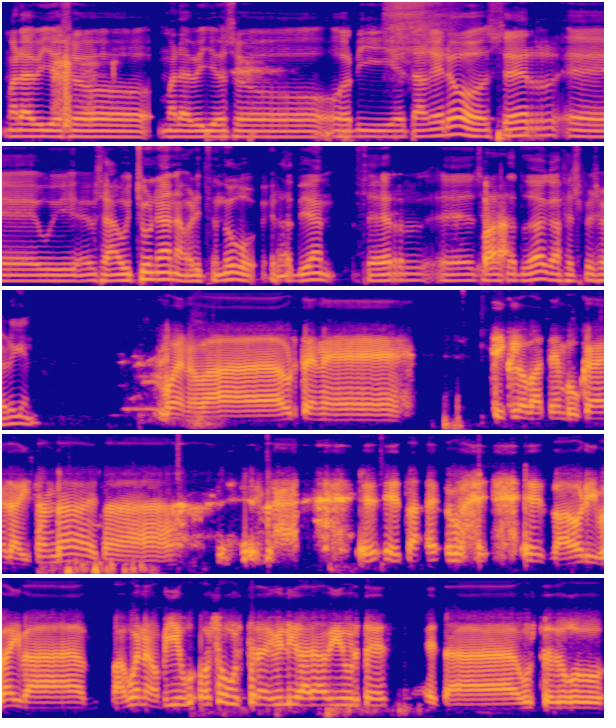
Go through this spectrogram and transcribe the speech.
maravilloso, maravilloso hori eta gero, zer, e, ui, osea, utxunean abaritzen dugu, irratian, zer e, zer Ba. da, Espresorekin? Bueno, ba, urten e, ziklo baten bukaera izan da, eta, eta, eta bai, ez, ba, hori, bai, ba, ba bueno, bi, oso gustora ibili gara bi urtez, eta gustu dugu,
